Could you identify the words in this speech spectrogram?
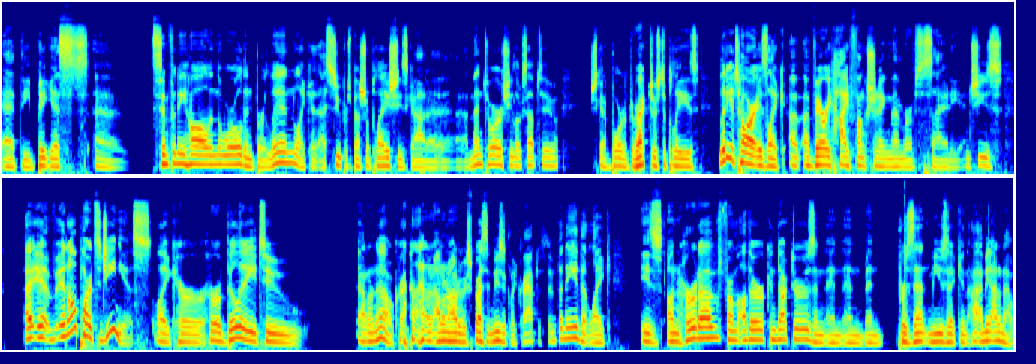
at the biggest uh, symphony hall in the world in Berlin, like a, a super special place. She's got a, a, mentor she looks up to. She's got a board of directors to please. Lydia Tar is like a, a very high functioning member of society, and she's uh, in all parts genius. Like her her ability to, I don't know, I don't, I don't know how to express it musically. Craft a symphony that like is unheard of from other conductors and and and and present music and I mean I don't know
